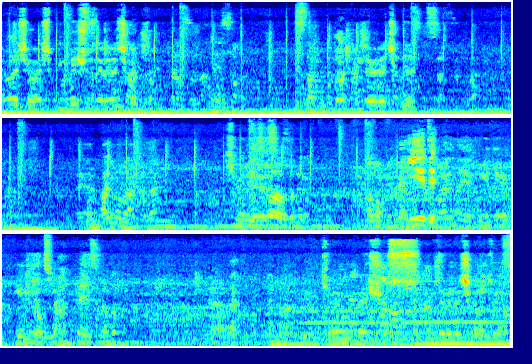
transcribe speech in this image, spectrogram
Yavaş yavaş 1500 devire çıkarttım. 4000 devire çıktı. 2000 devire aldım. 7. 7, 7 litre. 2500 devire çıkartıyorum.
